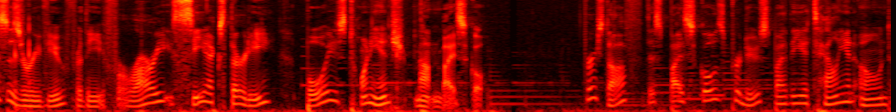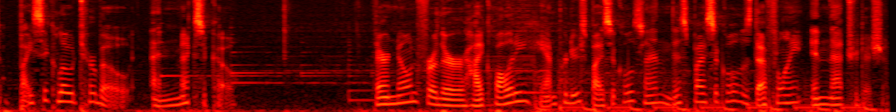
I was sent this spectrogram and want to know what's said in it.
This is a review for the Ferrari CX30 Boys 20-inch mountain bicycle. First off, this bicycle is produced by the Italian-owned Biciclo Turbo in Mexico. They're known for their high-quality, hand-produced bicycles, and this bicycle is definitely in that tradition.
